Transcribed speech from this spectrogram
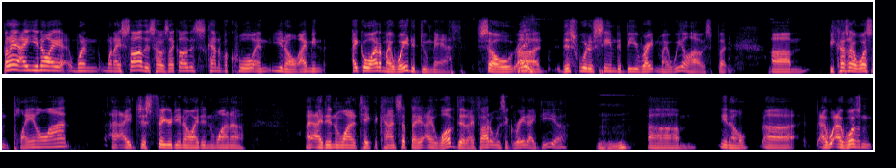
but I, I you know i when when i saw this i was like oh this is kind of a cool and you know i mean i go out of my way to do math so uh, this would have seemed to be right in my wheelhouse but um because i wasn't playing a lot i, I just figured you know i didn't want to I, I didn't want to take the concept I, I loved it i thought it was a great idea hmm um you know uh i, I wasn't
